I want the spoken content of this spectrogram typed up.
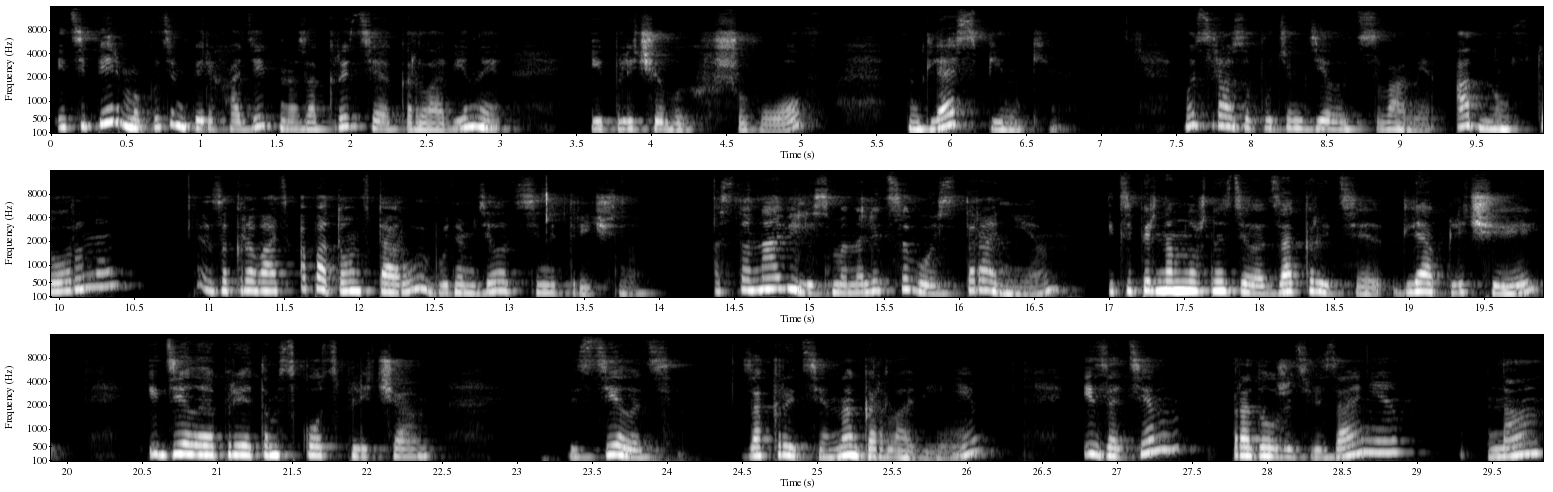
И теперь мы будем переходить на закрытие горловины и плечевых швов для спинки. Мы сразу будем делать с вами одну сторону, закрывать, а потом вторую будем делать симметрично. Остановились мы на лицевой стороне. И теперь нам нужно сделать закрытие для плечей и делая при этом скос плеча, сделать закрытие на горловине и затем продолжить вязание на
